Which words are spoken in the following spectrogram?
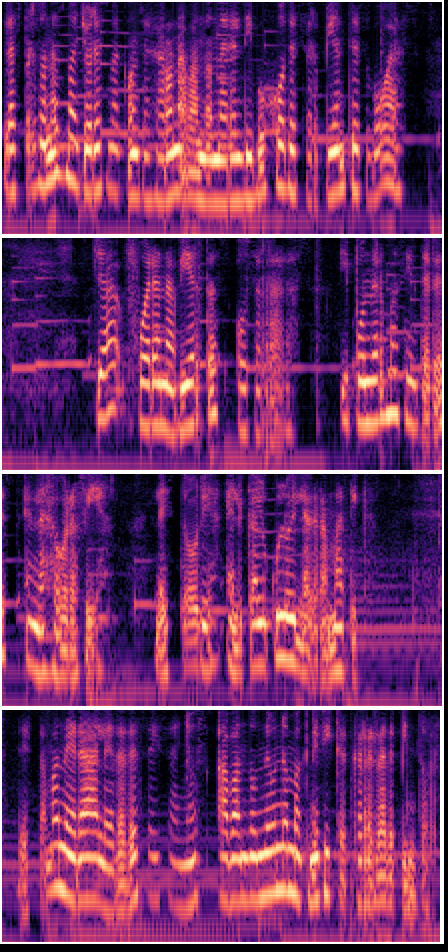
Las personas mayores me aconsejaron abandonar el dibujo de serpientes boas, ya fueran abiertas o cerradas, y poner más interés en la geografía, la historia, el cálculo y la gramática. De esta manera, a la edad de seis años, abandoné una magnífica carrera de pintor.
